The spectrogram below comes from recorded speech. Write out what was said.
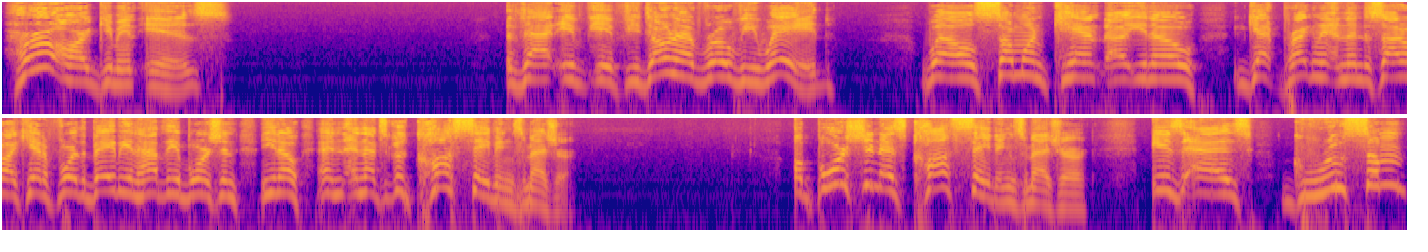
Her argument is that if if you don't have Roe v. Wade, well, someone can't, uh, you know, get pregnant and then decide, oh, I can't afford the baby and have the abortion, you know, and, and that's a good cost savings measure abortion as cost savings measure is as gruesome.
